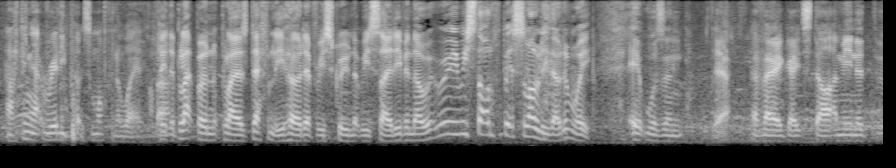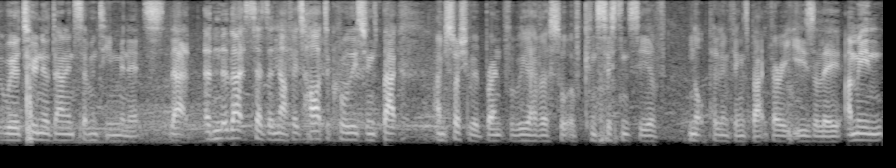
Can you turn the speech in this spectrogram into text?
And I think that really puts them off in a way. I think the Blackburn players definitely heard every scream that we said, even though we, we started off a bit slowly, though, didn't we? it wasn't yeah a very great start. I mean, it, we were 2 0 down in 17 minutes. That and that says enough. It's hard to call these things back. And especially with Brentford, we have a sort of consistency of not pulling things back very easily. I mean,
